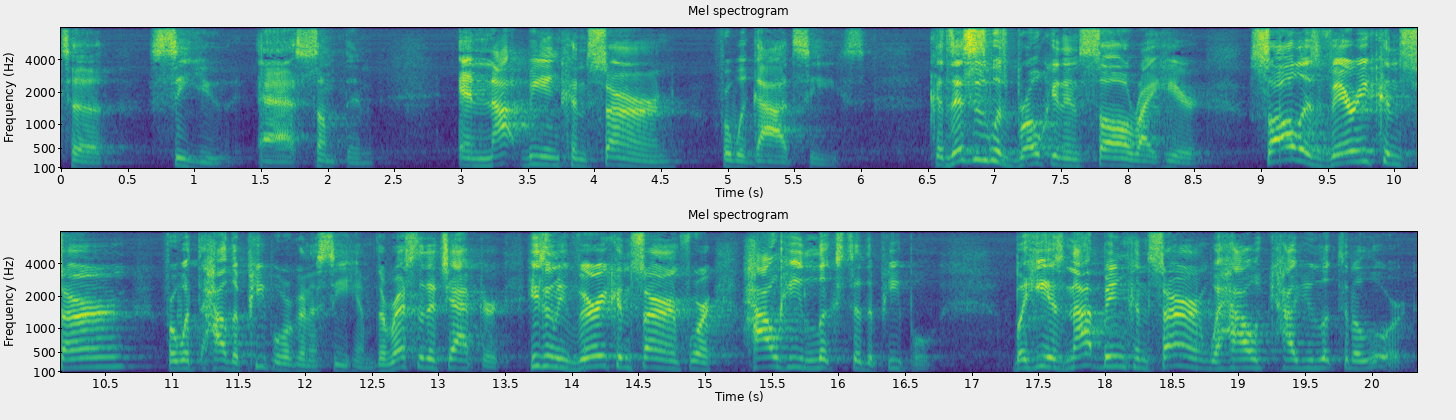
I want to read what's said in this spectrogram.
to see you as something and not being concerned for what God sees. Because this is what's broken in Saul right here. Saul is very concerned for what, how the people are going to see him. The rest of the chapter, he's going to be very concerned for how he looks to the people. But he has not been concerned with how, how you look to the Lord.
